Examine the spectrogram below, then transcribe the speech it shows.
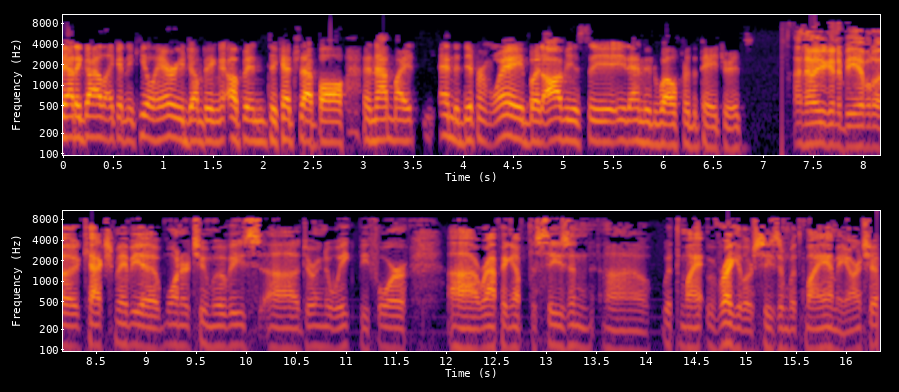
They had a guy like a N'Keal Harry jumping up in to catch that ball, and that might end a different way. But obviously, it ended well for the Patriots. I know you're going to be able to catch maybe a one or two movies uh, during the week before uh, wrapping up the season uh, with my regular season with Miami, aren't you?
